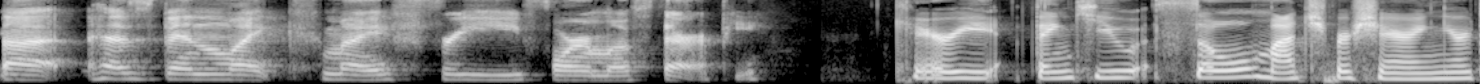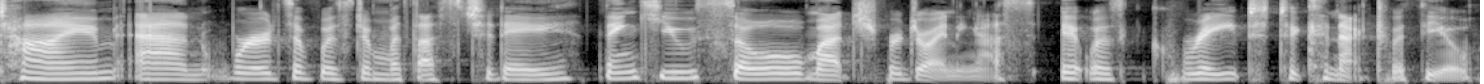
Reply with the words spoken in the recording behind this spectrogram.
That has been like my free form of therapy. Carrie, thank you so much for sharing your time and words of wisdom with us today. Thank you so much for joining us. It was great to connect with you.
